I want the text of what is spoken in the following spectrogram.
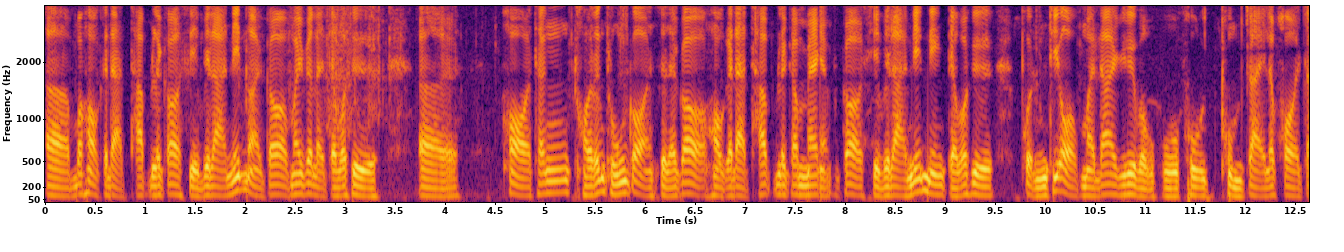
เอ่อมาห่อกระดาษทับแล้วก็เสียเวลานิดหน่อยก็ไม่เป็นไรแต่ว่าคือเอ่อ ห่อทั้งห่อทั้งถุงก่อนเสร็จแล้วก็ห่อกระดาษทับแล้วก็แม็กก็เสียเวลานิดนึง แต่ว่าคือผลที่ออกมาได้ก็คือแบบโอ้โหภูมิใจและพอใจ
